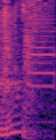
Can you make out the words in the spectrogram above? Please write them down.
Huh?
